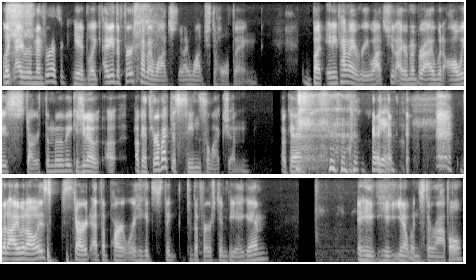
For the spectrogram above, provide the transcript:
Like I remember as a kid, like I mean, the first time I watched it, I watched the whole thing. But anytime I rewatched it, I remember I would always start the movie because you know, uh, okay, throwback to scene selection. Okay. Yeah. but I would always start at the part where he gets to, to the first NBA game, and he he you know wins the raffle.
